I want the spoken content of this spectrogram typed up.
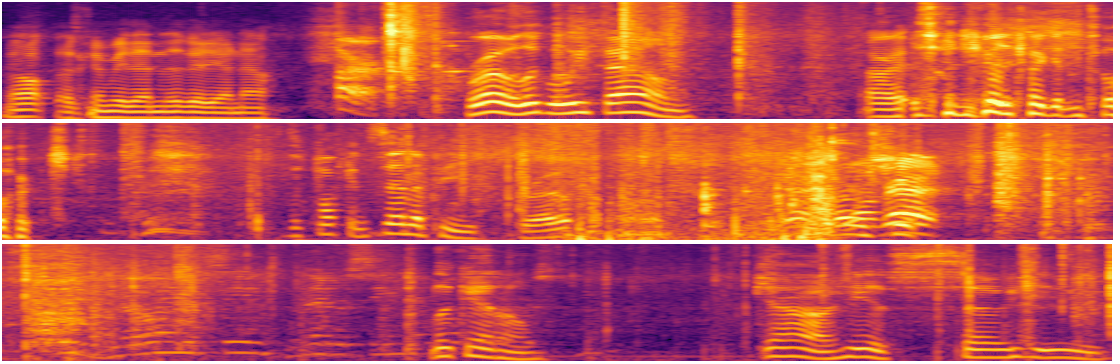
Well, that's gonna be the end of the video now. Bro, look what we found. Alright, so Jared's gonna get the torch. It's a fucking centipede, bro. Oh, shit. Look at him. God, he is so huge.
